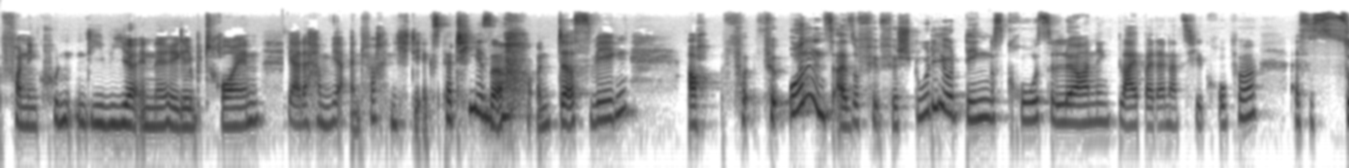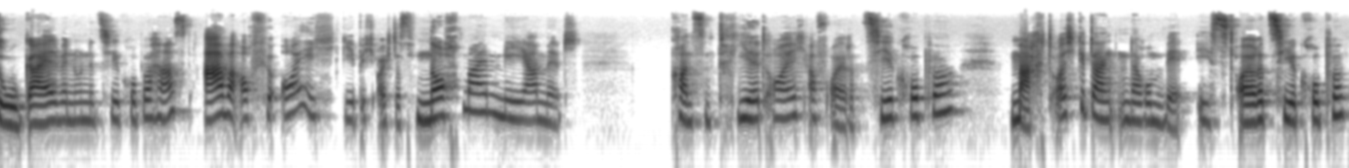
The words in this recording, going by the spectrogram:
von den Kunden, die wir in der Regel betreuen. Ja, da haben wir einfach nicht die Expertise. Und deswegen auch für, für uns, also für, für Studio-Ding, das große Learning, bleib bei deiner Zielgruppe. Es ist so geil, wenn du eine Zielgruppe hast. Aber auch für euch gebe ich euch das nochmal mehr mit. Konzentriert euch auf eure Zielgruppe. Macht euch Gedanken darum, wer ist eure Zielgruppe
